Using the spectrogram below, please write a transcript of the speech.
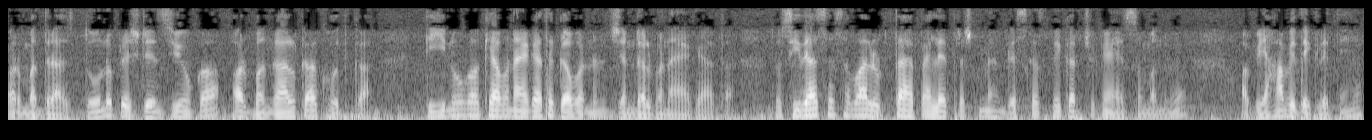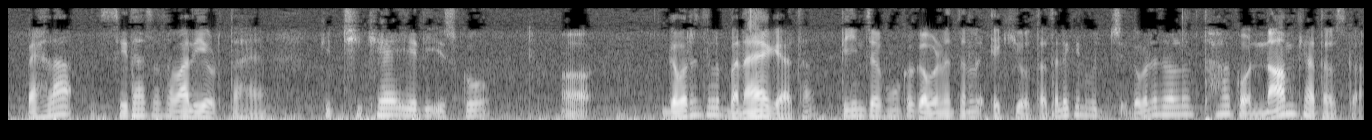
और मद्रास, दोनों प्रेसिडेंसियों का और बंगाल का, खुद का। तीनों का क्या बनाया गया था? गवर्नर जनरल बनाया गया था। तो सीधा सा सवाल उठता है, पहले प्रश्न में हम डिस्कस भी कर चुके हैं इस संबंध में। अब यहाँ भी देख लेते हैं। पहला सीधा सा सवाल ये उठता है कि ठीक है, यदि इसको गवर्नर जनरल बनाया गया था, तीन जगहों का गवर्नर जनरल एक ही होता था, लेकिन वो गवर्नर जनरल था कौन? नाम क्या था उसका?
